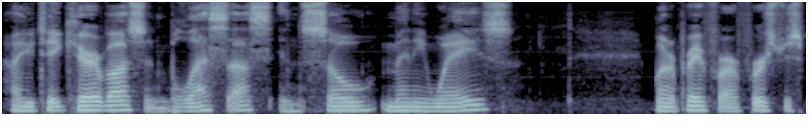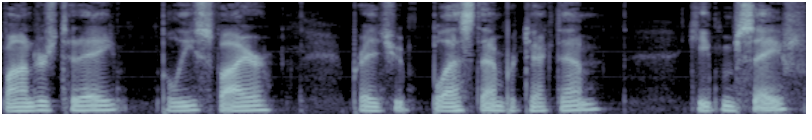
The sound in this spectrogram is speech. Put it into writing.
how you take care of us and bless us in so many ways. Want to pray for our first responders today police, fire. Pray that you bless them, protect them, keep them safe.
